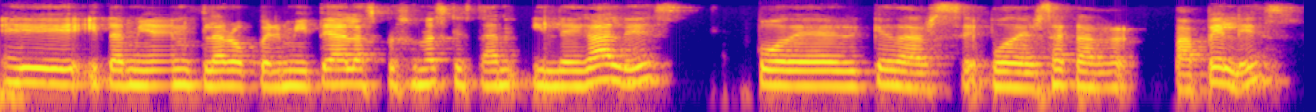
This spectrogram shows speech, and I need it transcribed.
Eh, y también, claro, permite a las personas que están ilegales poder quedarse, poder sacar papeles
